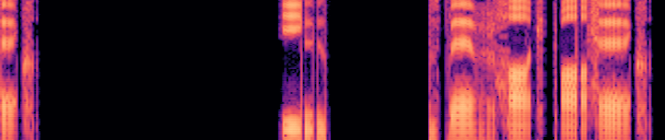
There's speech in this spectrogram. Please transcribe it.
Isberhakpahek. Isberhakpahek.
